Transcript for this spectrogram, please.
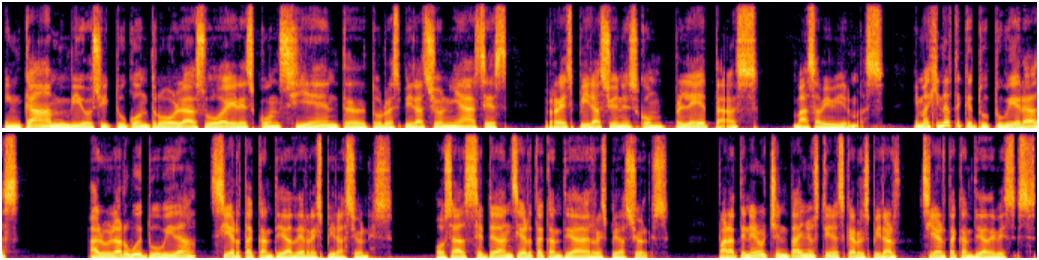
En cambio, si tú controlas o eres consciente de tu respiración y haces respiraciones completas, vas a vivir más. Imagínate que tú tuvieras a lo largo de tu vida cierta cantidad de respiraciones. O sea, se te dan cierta cantidad de respiraciones. Para tener 80 años tienes que respirar cierta cantidad de veces.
